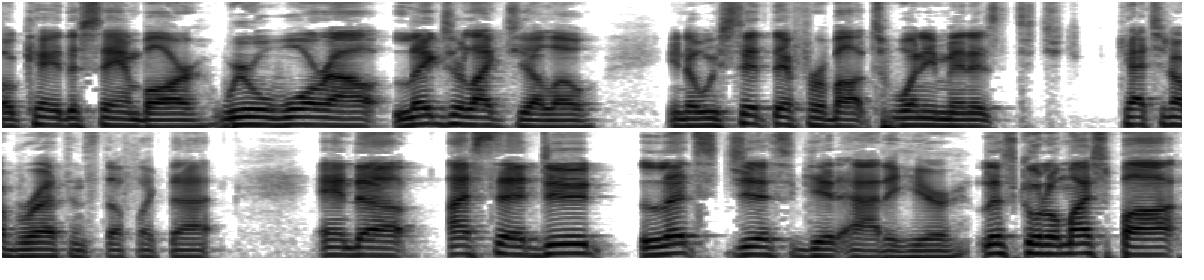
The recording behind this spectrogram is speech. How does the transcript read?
Okay, the sandbar. We were wore out. Legs are like jello. You know, we sit there for about 20 minutes, catching our breath and stuff like that. And uh, I said, dude, let's just get out of here. Let's go to my spot.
